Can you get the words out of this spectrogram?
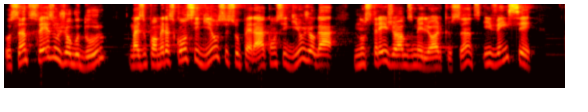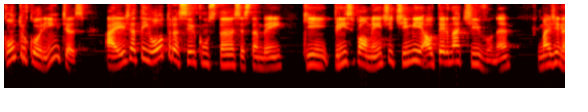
O Santos fez um jogo duro, mas o Palmeiras conseguiu se superar, conseguiu jogar nos três jogos melhor que o Santos e vencer. Contra o Corinthians, aí já tem outras circunstâncias também, que principalmente time alternativo, né? Imagina,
